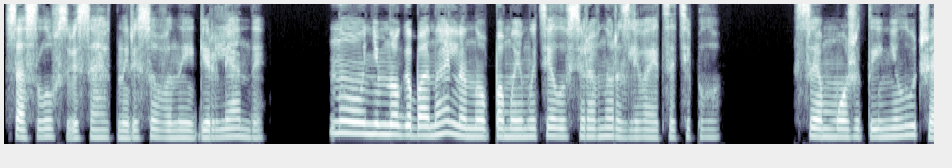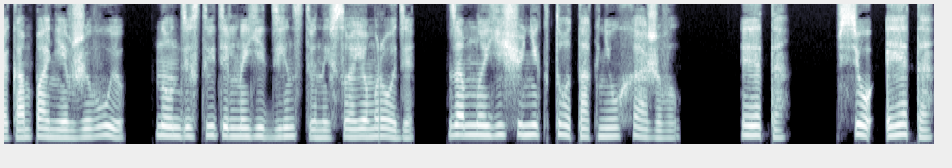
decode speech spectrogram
Со слов свисают нарисованные гирлянды, ну, немного банально, но по моему телу все равно разливается тепло. Сэм, может, и не лучшая компания вживую, но он действительно единственный в своем роде. За мной еще никто так не ухаживал. Это, все это,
